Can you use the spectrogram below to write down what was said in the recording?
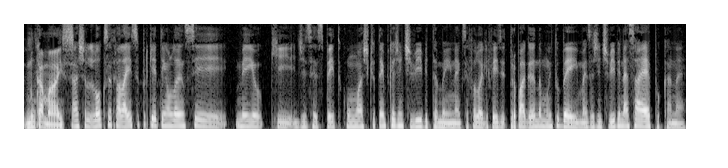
nunca mais. Eu Acho louco você falar isso porque tem um lance meio que diz respeito com, acho que o tempo que a gente vive também, né? Que você falou, ele fez propaganda muito bem, mas a gente vive nessa época, né?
